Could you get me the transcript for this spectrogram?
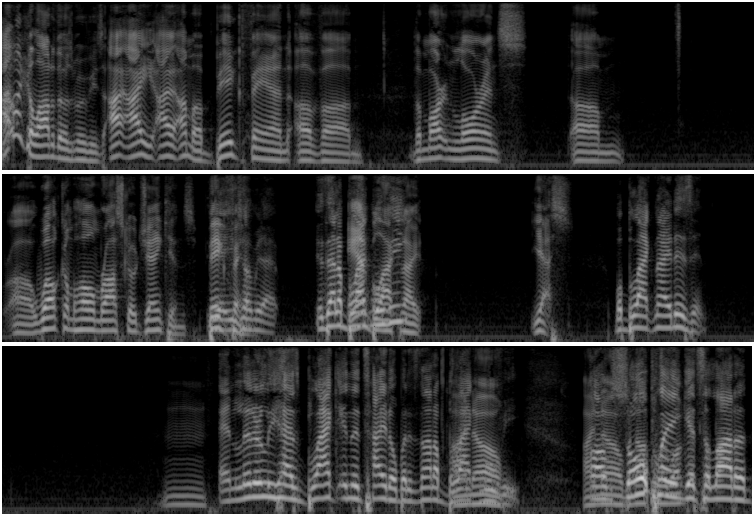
I like a lot of those movies. I, I, I I'm a big fan of um, the Martin Lawrence, um, uh, Welcome Home, Roscoe Jenkins. Big yeah, you fan. tell me that. Is that a black and Black movie? Knight. Yes. But Black Knight isn't. And literally has black in the title, but it's not a black movie. I um, know. Soul Plane gets a lot of.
